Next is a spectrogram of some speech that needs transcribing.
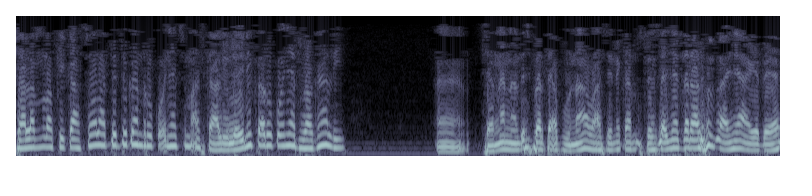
Dalam logika sholat itu kan rukuknya cuma sekali. Loh ini kok rukuknya dua kali? Nah, jangan nanti seperti Abu Nawas ini kan dosanya terlalu banyak gitu ya.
